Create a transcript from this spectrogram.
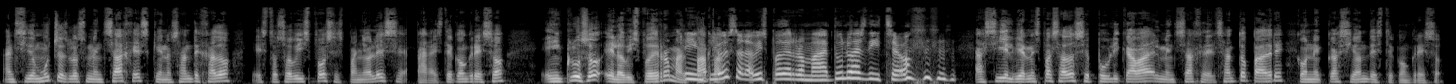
han sido muchos los mensajes que nos han dejado estos obispos españoles para este congreso e incluso el obispo de Roma, el incluso el obispo de Roma, tú lo has dicho. Así, el viernes pasado se publicaba el mensaje del Santo Padre con ocasión de este congreso.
